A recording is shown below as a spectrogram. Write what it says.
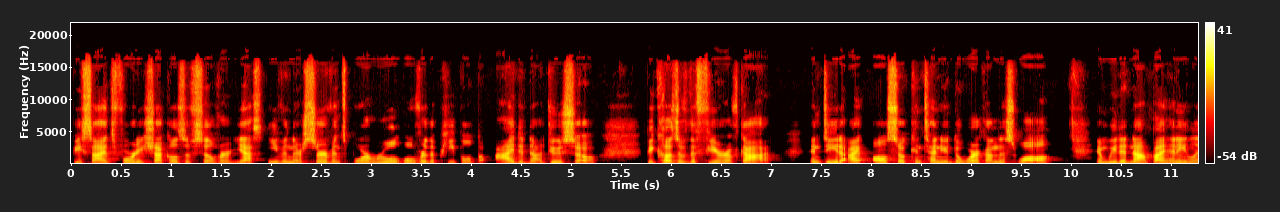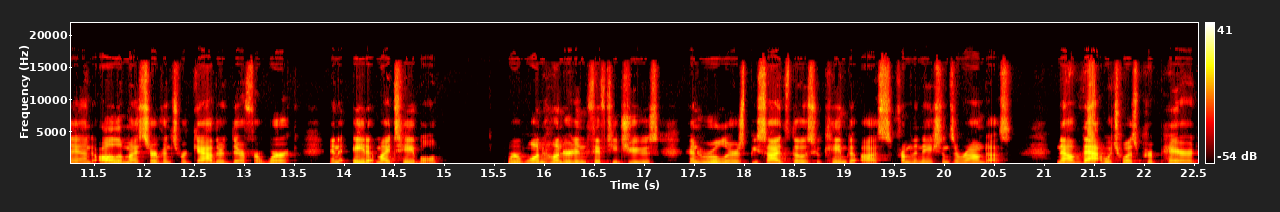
besides 40 shekels of silver. Yes, even their servants bore rule over the people, but I did not do so because of the fear of God. Indeed, I also continued the work on this wall, and we did not buy any land. All of my servants were gathered there for work, and ate at my table were 150 Jews and rulers, besides those who came to us from the nations around us. Now, that which was prepared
